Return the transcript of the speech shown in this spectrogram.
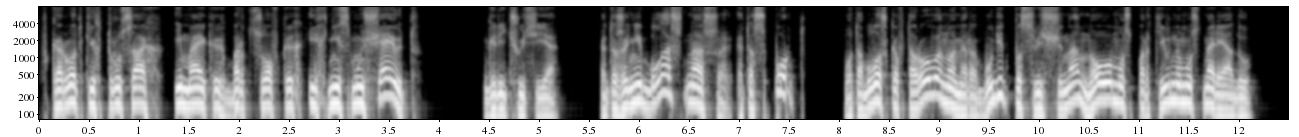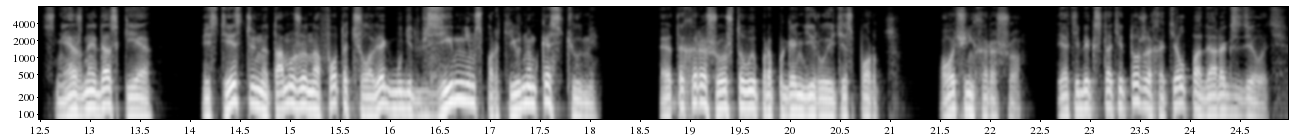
в коротких трусах и майках-борцовках их не смущают? Горячусь я. Это же не блажь наша, это спорт. Вот обложка второго номера будет посвящена новому спортивному снаряду — снежной доске. Естественно, там уже на фото человек будет в зимнем спортивном костюме. Это хорошо, что вы пропагандируете спорт. Очень хорошо. Я тебе, кстати, тоже хотел подарок сделать.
